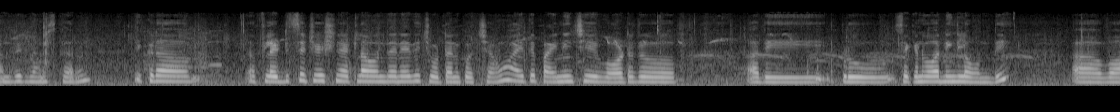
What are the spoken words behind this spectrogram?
అందరికీ నమస్కారం. ఇక్కడ ఫ్లడ్ సిచ్యువేషన్ ఎట్లా ఉంది అనేది చూడటానికి వచ్చాము. అయితే పైనుంచి వాటర్ అది ఇప్పుడు సెకండ్ వార్నింగ్లో ఉంది. వా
